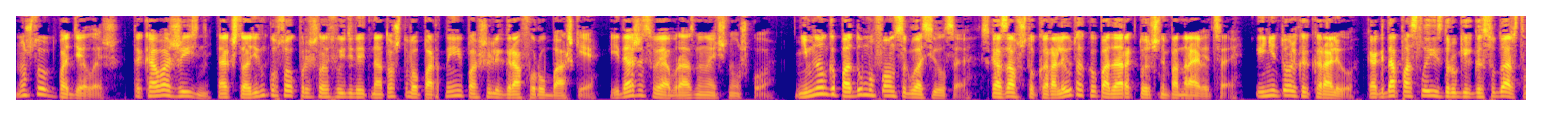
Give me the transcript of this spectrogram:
Ну что тут поделаешь? Такова жизнь. Так что один кусок пришлось выделить на то, чтобы портные пошили графу рубашки и даже своеобразную ночнушку. Немного подумав, он согласился, сказав, что королю такой подарок точно понравится. И не только королю. Когда послы из других государств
